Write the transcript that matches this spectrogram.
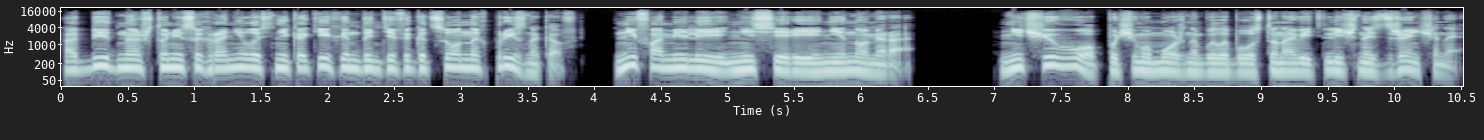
Обидно, что не сохранилось никаких идентификационных признаков, ни фамилии, ни серии, ни номера. Ничего, почему можно было бы установить личность женщины.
